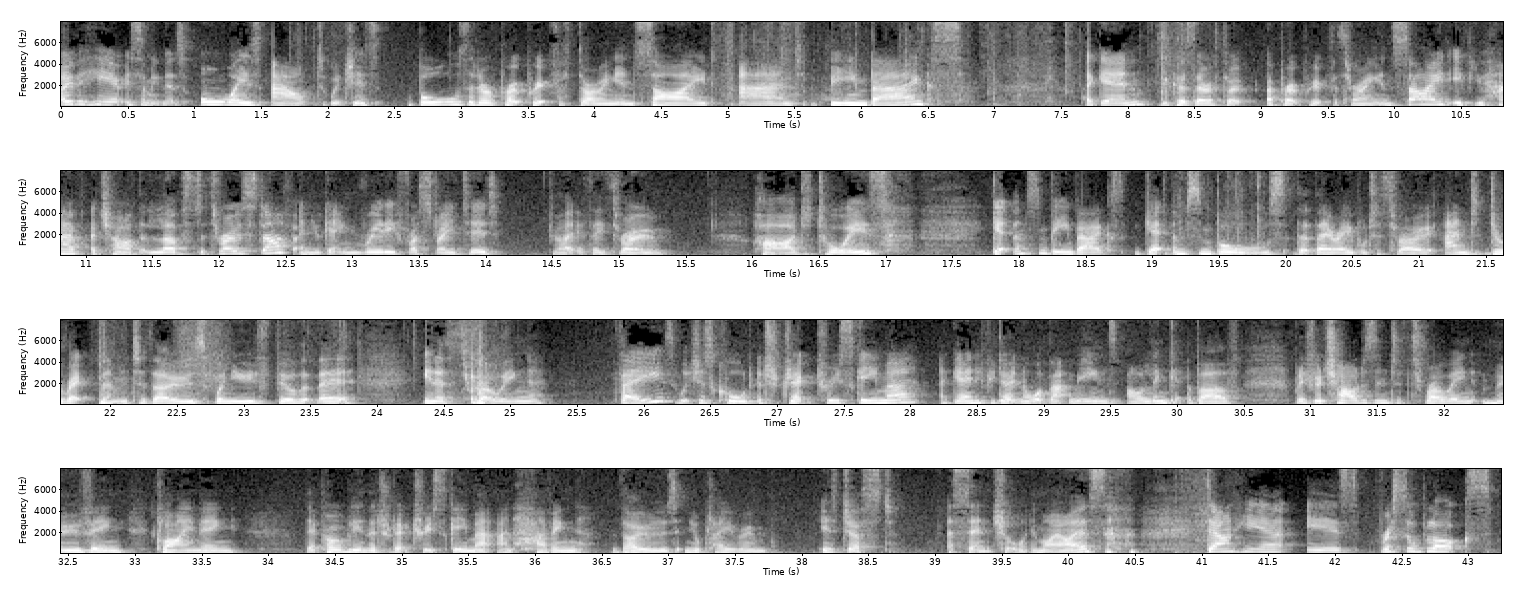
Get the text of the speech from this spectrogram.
Over here is something that's always out, which is balls that are appropriate for throwing inside and bean bags. Again, because they're appropriate for throwing inside. If you have a child that loves to throw stuff and you're getting really frustrated, like if they throw hard toys, get them some bean bags, get them some balls that they're able to throw and direct them to those when you feel that they're in a throwing phase, which is called a trajectory schema. Again, if you don't know what that means, I'll link it above. But if your child is into throwing, moving, climbing, they're probably in the trajectory schema and having those in your playroom is just essential in my eyes. Down here is bristle blocks.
